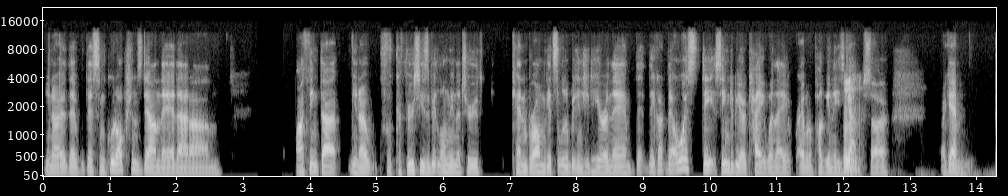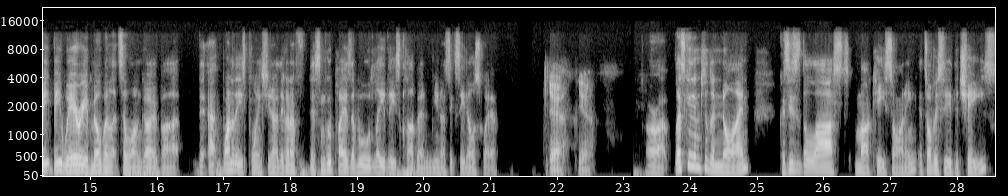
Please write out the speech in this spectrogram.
you know, there, there's some good options down there that um, I think that you know, Kaufusi is a bit long in the tooth. Ken Brom gets a little bit injured here and there. They, they got they always seem to be okay when they're able to plug in these mm. gaps. So again, be, be wary of Melbourne let someone go, but at one of these points, you know, they're gonna there's some good players that will leave these club and you know succeed elsewhere. Yeah, yeah. All right, let's get into the nine because this is the last marquee signing. It's obviously the cheese.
